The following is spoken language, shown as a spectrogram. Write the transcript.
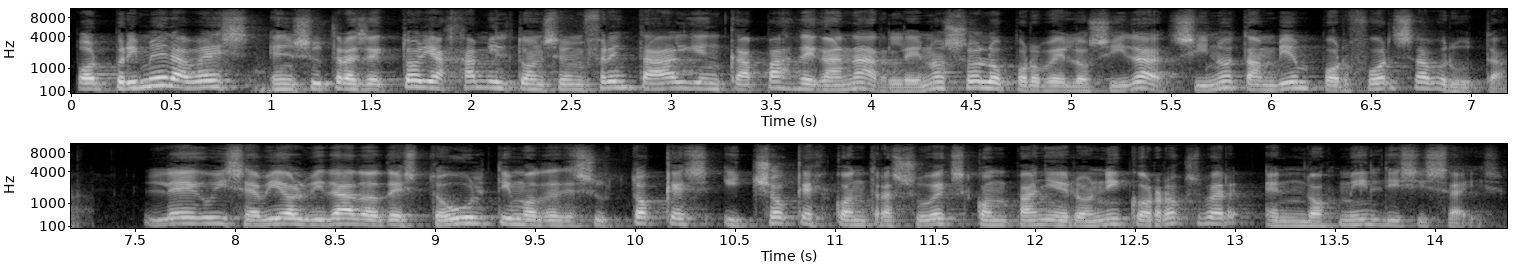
Por primera vez en su trayectoria Hamilton se enfrenta a alguien capaz de ganarle, no solo por velocidad, sino también por fuerza bruta. Lewis se había olvidado de esto último desde sus toques y choques contra su ex compañero Nico Roxberg en 2016.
